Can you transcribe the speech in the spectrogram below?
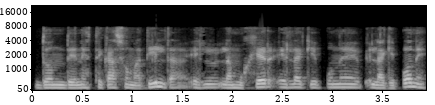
donde en este caso Matilda, es la mujer es la que pone, la que pone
